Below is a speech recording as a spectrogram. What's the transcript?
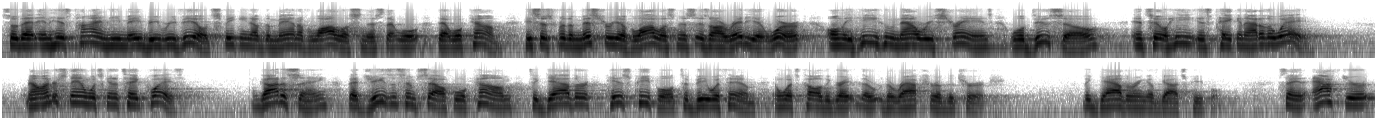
so that in his time he may be revealed. Speaking of the man of lawlessness that will, that will come. He says, For the mystery of lawlessness is already at work, only he who now restrains will do so until he is taken out of the way. Now understand what's going to take place. God is saying that Jesus himself will come to gather his people to be with him in what's called the great the, the rapture of the church. The gathering of God's people. Saying after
